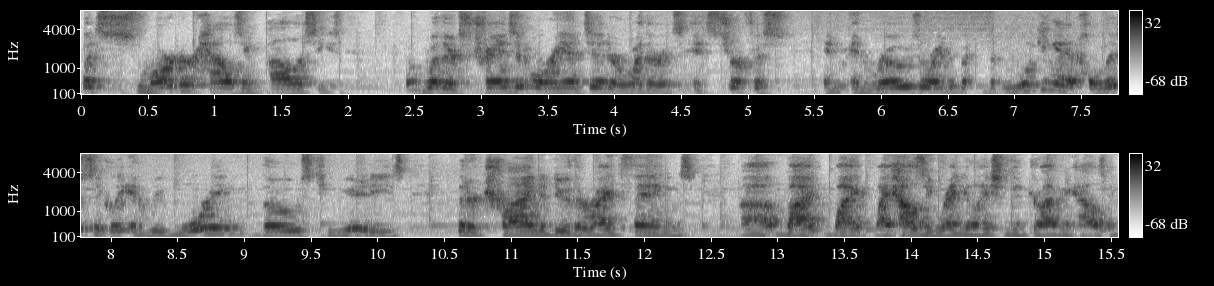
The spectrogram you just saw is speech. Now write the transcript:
But smarter housing policies, whether it's transit oriented or whether it's it's surface and, and roads oriented, but, but looking at it holistically and rewarding those communities that are trying to do the right things uh, by, by, by housing regulations and driving housing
